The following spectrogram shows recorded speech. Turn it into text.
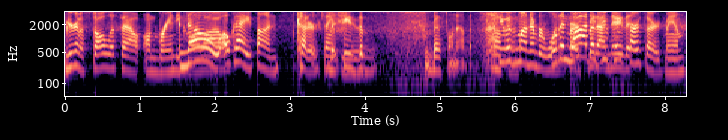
you're gonna stall us out on Brandi Carlile. No, okay, fine. Cut her. Thank but she's the best one out there. She was my number one. Well, then first, why did I you pick that, her third, ma'am?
